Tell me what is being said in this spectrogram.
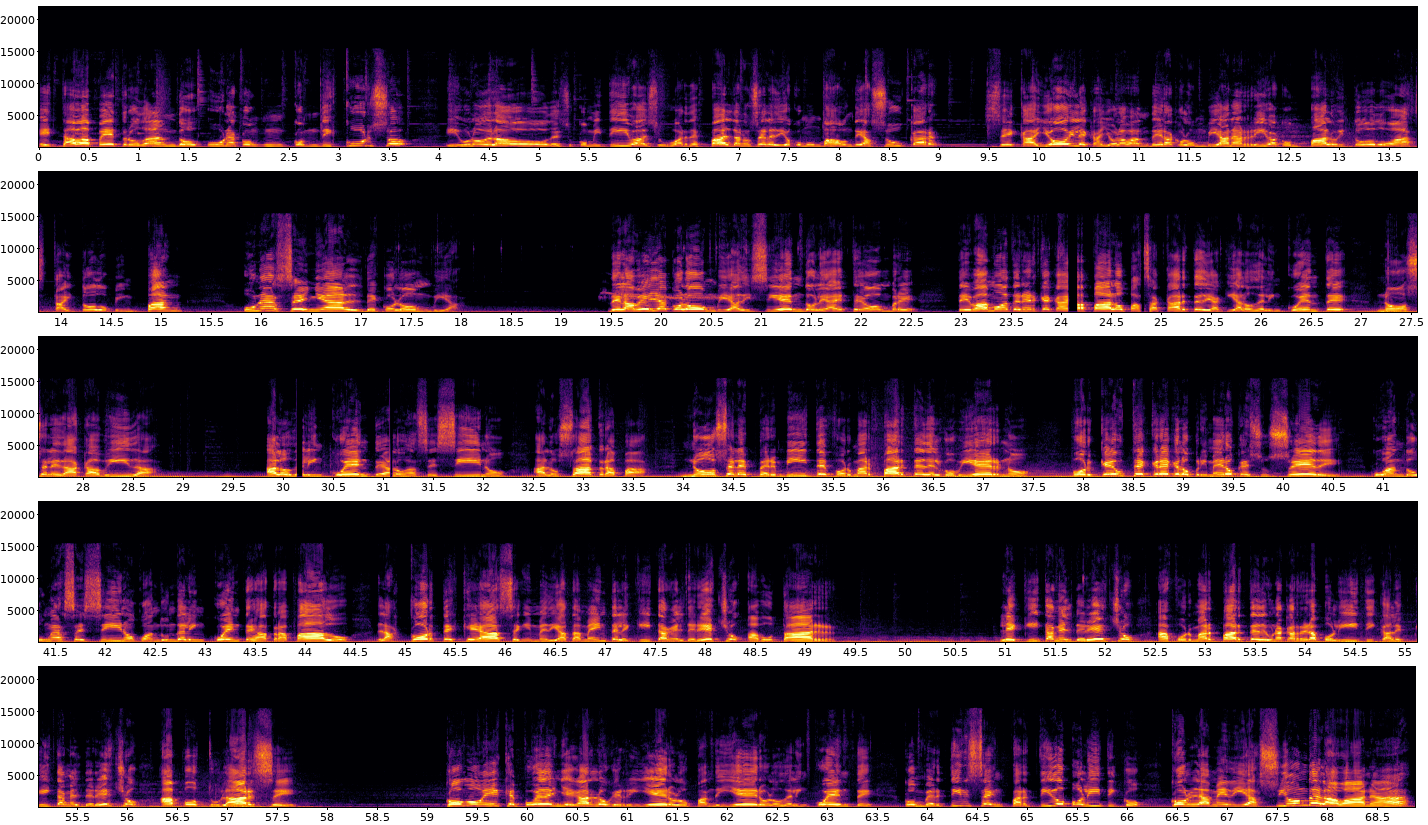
Estaba Petro dando una con un con discurso y uno de, los de su comitiva, de su guardaespaldas, no se le dio como un bajón de azúcar. Se cayó y le cayó la bandera colombiana arriba con palo y todo, hasta y todo, pim pam. Una señal de Colombia de la bella Colombia diciéndole a este hombre, te vamos a tener que caer a palo para sacarte de aquí. A los delincuentes no se le da cabida. A los delincuentes, a los asesinos, a los sátrapas, no se les permite formar parte del gobierno. ¿Por qué usted cree que lo primero que sucede cuando un asesino, cuando un delincuente es atrapado, las cortes que hacen inmediatamente le quitan el derecho a votar? le quitan el derecho a formar parte de una carrera política, le quitan el derecho a postularse. ¿Cómo es que pueden llegar los guerrilleros, los pandilleros, los delincuentes, convertirse en partido político con la mediación de La Habana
